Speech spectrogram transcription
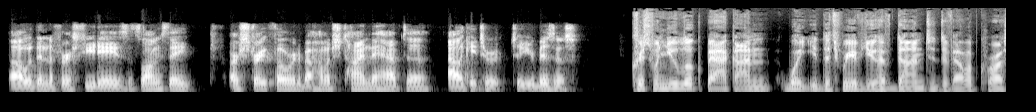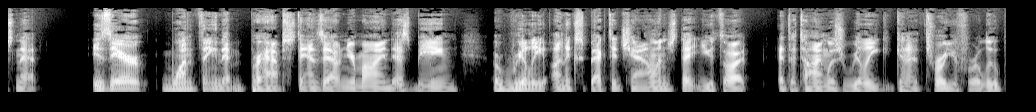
uh, within the first few days, as long as they are straightforward about how much time they have to allocate to to your business. Chris, when you look back on what you, the three of you have done to develop CrossNet, is there one thing that perhaps stands out in your mind as being a really unexpected challenge that you thought at the time was really going to throw you for a loop?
